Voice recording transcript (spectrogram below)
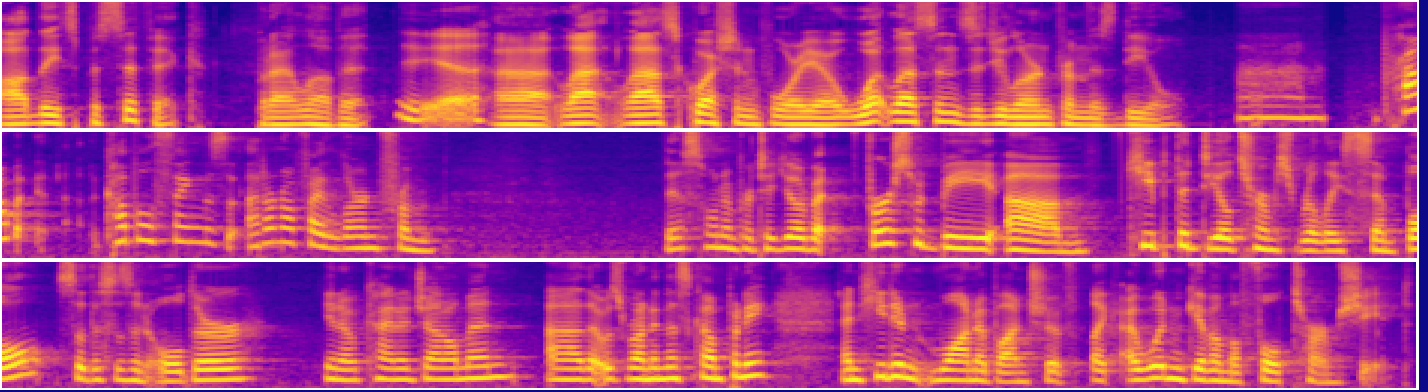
oddly specific, but I love it. Yeah. Uh, la- last question for you. What lessons did you learn from this deal? Probably a couple things. I don't know if I learned from this one in particular, but first would be um, keep the deal terms really simple. So this is an older, you know, kind of gentleman uh, that was running this company, and he didn't want a bunch of like I wouldn't give him a full term sheet.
